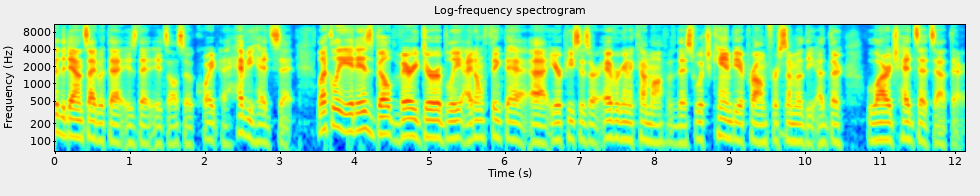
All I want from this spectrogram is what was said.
of the downside with that is that it's also quite a heavy headset. Luckily, it is built very durably. I don't think that uh, earpieces are ever going to come off of this, which can be a problem for some of the other large headsets out there.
